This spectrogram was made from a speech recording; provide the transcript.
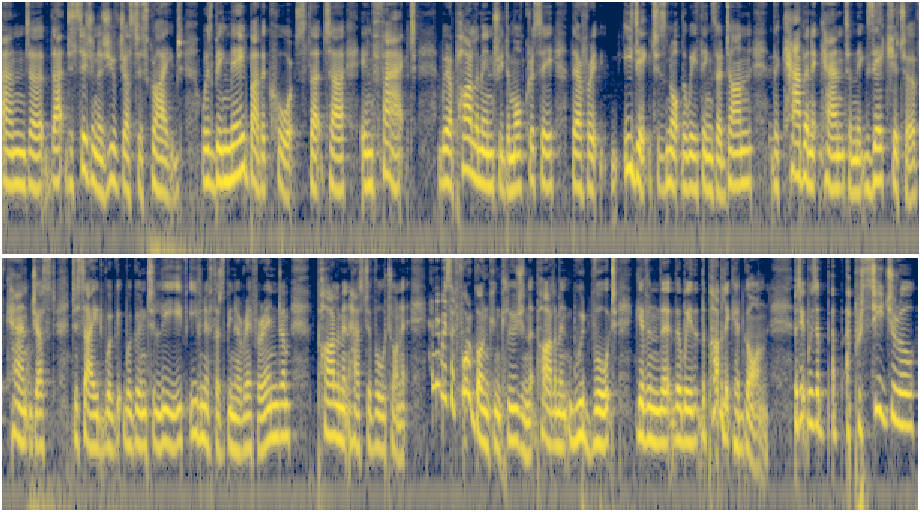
and uh, that decision, as you've just described, was being made by the courts that, uh, in fact, we're a parliamentary democracy, therefore, edict is not the way things are done. The cabinet can't and the executive can't just decide we're, we're going to leave, even if there's been a referendum. Parliament has to vote on it. And it was a foregone conclusion that Parliament would vote given the, the way that the public had gone. But it was a, a, a procedural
